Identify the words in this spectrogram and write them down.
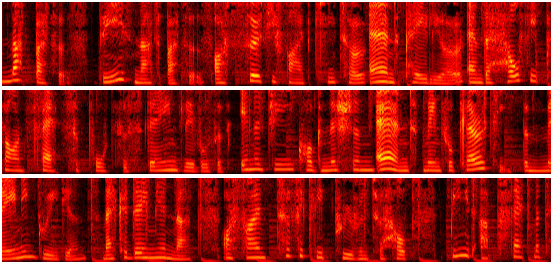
nut butters. These nut butters are certified keto and paleo, and the healthy plant fats support sustained levels of energy, cognition, and mental clarity. The main ingredient, macadamia nuts, are scientifically proven to help speed up fat metabolism.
